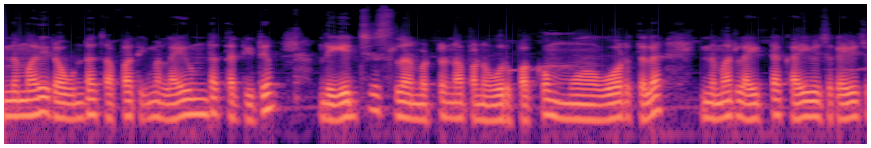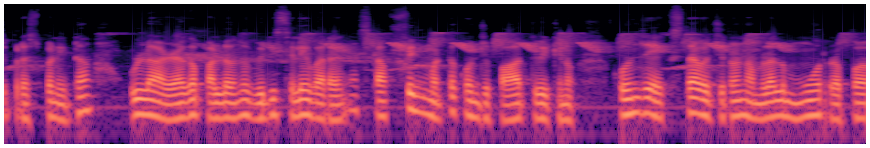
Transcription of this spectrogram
இந்த மாதிரி ரவுண்டாக சப்பாத்திக்கு மாதிரி லைவுண்டாக தட்டிட்டு அந்த எட்ஜஸில் மட்டும் என்ன பண்ணும் ஒரு பக்கம் ஓரத்தில் இந்த மாதிரி லைட்டாக கை வச்சு கை வச்சு ப்ரெஸ் பண்ணிட்டா உள்ளே அழகாக பல்ல வந்து விரிசலே வராங்க ஸ்டஃபிங் மட்டும் கொஞ்சம் பார்த்து வைக்கணும். கொஞ்சம் எக்ஸ்ட்ரா வச்சுட்டோம் நம்மளால் மூடுறப்ப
